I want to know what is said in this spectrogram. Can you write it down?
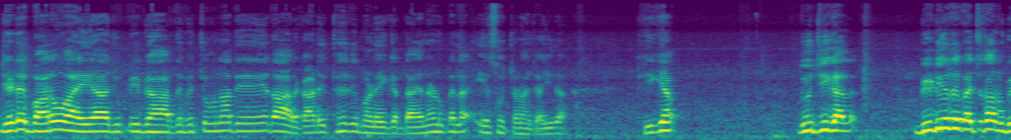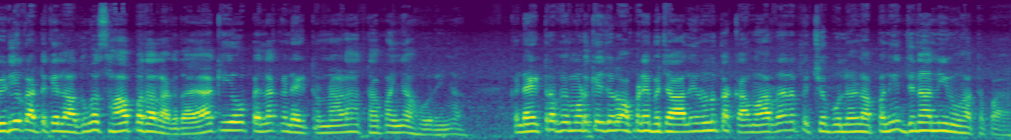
ਜਿਹੜੇ ਬਾਹਰੋਂ ਆਏ ਆ ਯੂਪੀ ਬਿਹਾਰ ਦੇ ਵਿੱਚ, ਉਹਨਾਂ ਦੇ ਆਧਾਰ ਕਾਰਡ ਇੱਥੇ ਦੇ ਬਣੇ ਕਿੱਦਾਂ? ਇਹਨਾਂ ਨੂੰ ਪਹਿਲਾਂ ਇਹ ਸੋਚਣਾ ਚਾਹੀਦਾ। ਠੀਕ ਆ ਦੂਜੀ ਗੱਲ, ਵੀਡੀਓ ਦੇ ਵਿੱਚ ਤੁਹਾਨੂੰ ਵੀਡੀਓ ਕੱਟ ਕੇ ਲਾ ਦੂੰਗਾ, ਸਾਫ਼ ਪਤਾ ਲੱਗਦਾ ਆ ਕਿ ਉਹ ਪਹਿਲਾਂ ਕੰਡਕਟਰ ਨਾਲ ਹੱਥਾਂ ਪਾਈਆਂ ਹੋ ਰਹੀਆਂ। ਕੰਡਕਟਰ ਫਿਰ ਮੁੜ ਕੇ ਜਦੋਂ ਆਪਣੇ ਬਚਾ ਲਏ, ਉਹਨਾਂ ਨੂੰ ਧੱਕਾ ਮਾਰਦਾ ਤਾਂ ਪਿੱਛੇ ਬੋਲਣ ਲੱਗ ਪਣੀ ਜਨਾਨੀ ਨੂੰ ਹੱਥ ਪਾਇਆ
